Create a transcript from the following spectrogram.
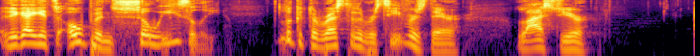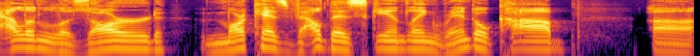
The guy gets open so easily. Look at the rest of the receivers there last year. Allen Lazard, Marquez Valdes Scantling, Randall Cobb. Uh,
